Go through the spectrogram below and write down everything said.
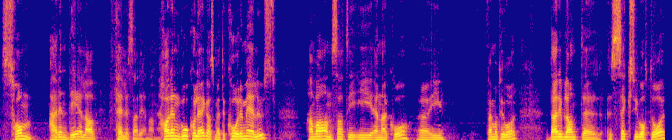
som er en del av fellesarenaen. Jeg har en god kollega som heter Kåre Melhus. Han var ansatt i, i NRK eh, i 25 år. Deriblant eh, 6-7-8 år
